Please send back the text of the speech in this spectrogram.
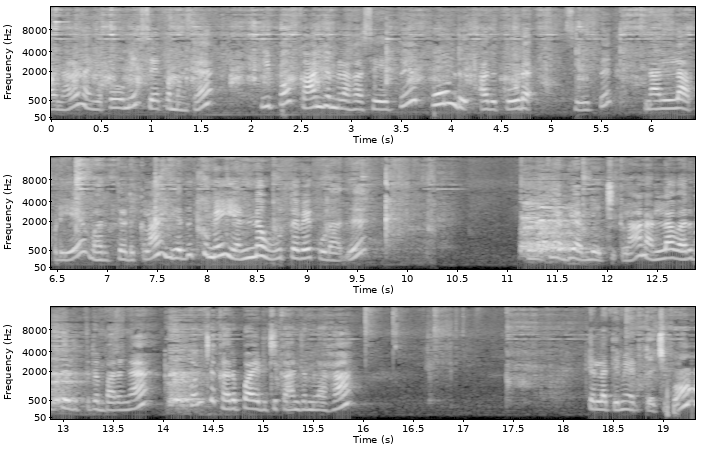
அதனால நான் எப்போவுமே சேர்க்க மாட்டேன். இப்போ காஞ்ச மிளகாய் சேர்த்து பூண்டு அது கூட சேர்த்து நல்லா அப்படியே வறுத்தெடுக்கலாம். எதுக்குமே எண்ணெய் ஊற்றவே கூடாது. எல்லாத்தையும் அப்படியே அப்படி வச்சுக்கலாம். நல்லா வறுத்து எடுத்துட்டேன் பாருங்க. கொஞ்சம் கருப்பாயிடுச்சு காஞ்ச மிளகாய் எல்லாத்தையுமே எடுத்து வச்சுப்போம்.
